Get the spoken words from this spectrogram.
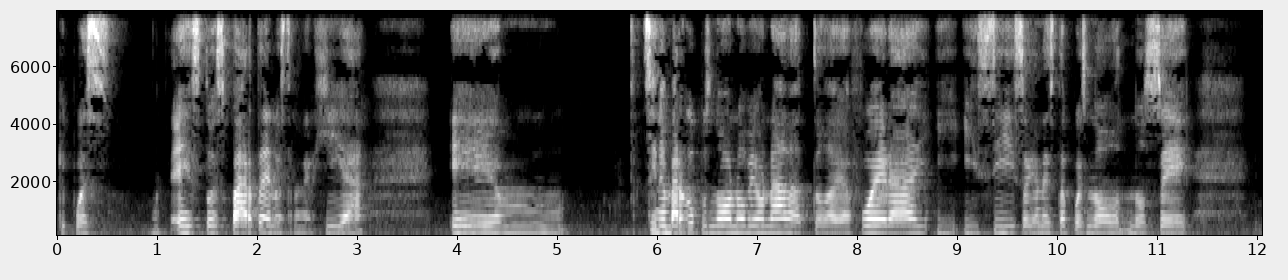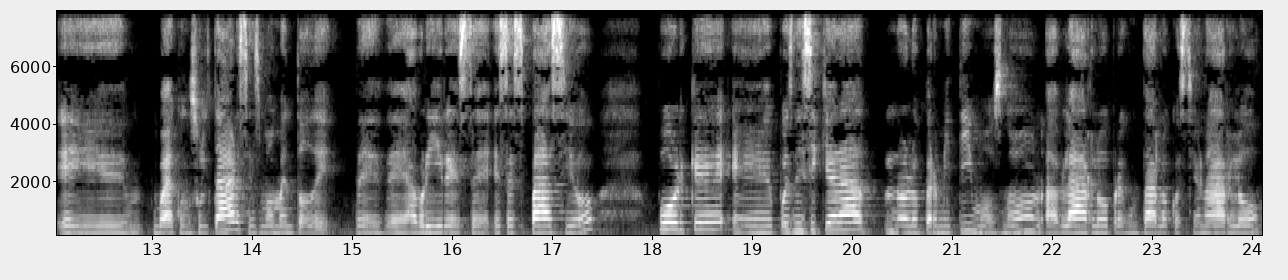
que pues esto es parte de nuestra energía. Em, sin embargo, pues no, no veo nada todavía afuera y, y, sí, soy honesta, pues no, no sé, eh, voy a consultar si es momento de, abrir ese, ese, espacio porque eh, pues ni siquiera no lo permitimos, ¿no? Hablarlo, preguntarlo, cuestionarlo,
